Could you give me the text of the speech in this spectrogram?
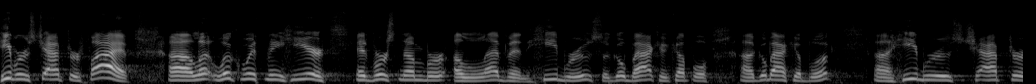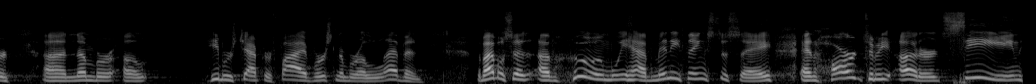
Hebrews chapter 5. Uh, let, look with me here at verse number 11. Hebrews, so go back a couple, uh, go back a book. Uh, Hebrews chapter uh, number, uh, Hebrews chapter 5, verse number 11. The Bible says, Of whom we have many things to say and hard to be uttered, seeing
